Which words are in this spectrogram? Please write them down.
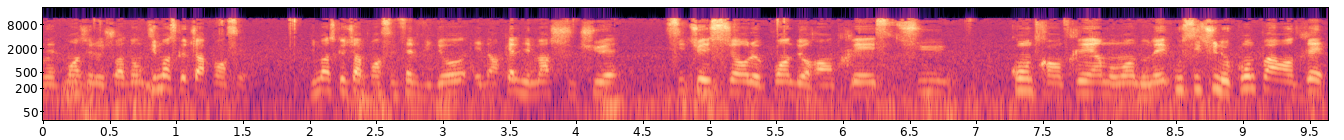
honnêtement, j'ai le choix. Donc dis-moi ce que tu as pensé. Dis-moi ce que tu as pensé de cette vidéo et dans quelle démarche tu es. Si tu es sur le point de rentrer, si tu comptes rentrer à un moment donné, ou si tu ne comptes pas rentrer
